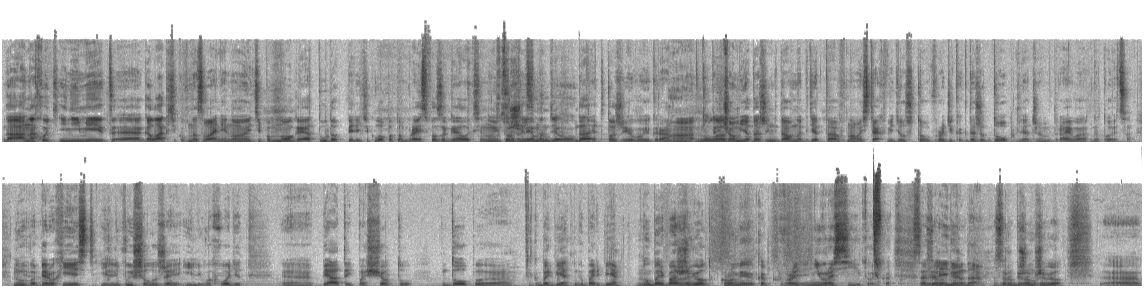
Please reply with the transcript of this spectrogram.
Да, она хоть и не имеет э, галактику в названии, но типа многое оттуда перетекло потом Race for the Galaxy. Ну, и, тоже Лемон делал? Да, это тоже его игра. А, ну Причем ладно. я даже недавно где-то в новостях видел, что вроде как даже доп для Jump Drive готовится. Ну, yeah. во-первых, есть или вышел уже, или выходит э, пятый по счету доп э, к борьбе. К борьбе. Ну, борьба живет, кроме как в, не в России только. К сожалению, за рубеж, да. За рубежом живет. Э,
